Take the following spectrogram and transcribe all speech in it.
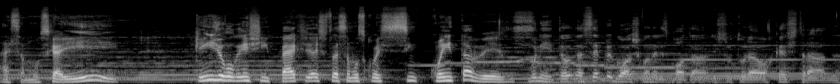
Ah, essa música aí. Quem jogou Genshin Impact já escutou essa música umas 50 vezes. Bonito, eu, eu sempre gosto quando eles botam a estrutura orquestrada.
